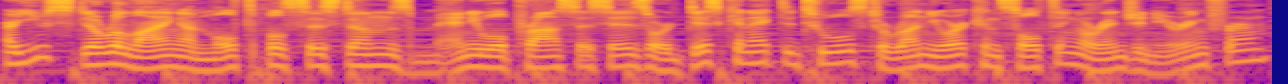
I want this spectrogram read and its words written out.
Are you still relying on multiple systems, manual processes, or disconnected tools to run your consulting or engineering firm?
